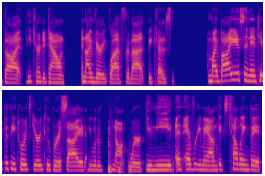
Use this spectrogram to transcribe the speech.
got. He turned it down. And I'm very glad for that because my bias and antipathy towards Gary Cooper aside, he would have not worked. You need an everyman. It's telling that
